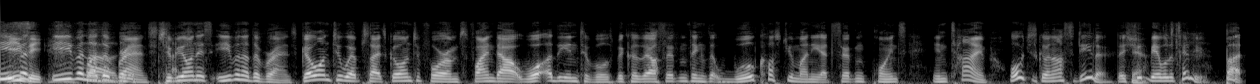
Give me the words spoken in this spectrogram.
even, easy. Even Well, other brands, to be honest, even other brands, go onto websites, go onto forums, find out what are the intervals because there are certain things that will cost you money at certain points in time, or just go and ask the dealer. They should Yeah. be able to tell you. But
